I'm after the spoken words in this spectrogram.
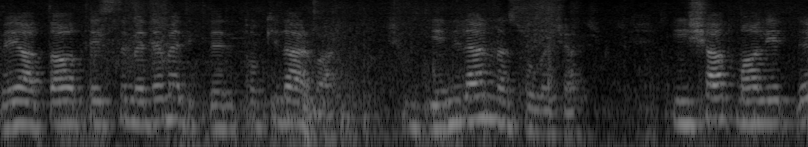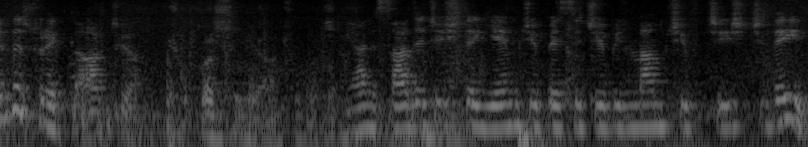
veya daha teslim edemedikleri tokiler var. Şimdi yeniler nasıl olacak? İnşaat maliyetleri de sürekli artıyor. Çok aşırı ya çok aşırı. Yani sadece işte yemci, besici, bilmem çiftçi, işçi değil.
